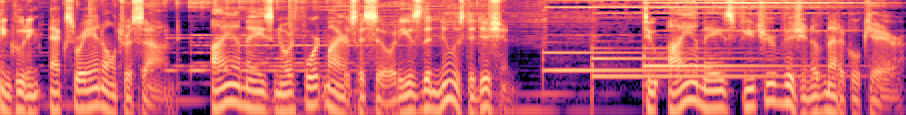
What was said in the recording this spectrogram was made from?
including x ray and ultrasound. IMA's North Fort Myers facility is the newest addition to IMA's future vision of medical care.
